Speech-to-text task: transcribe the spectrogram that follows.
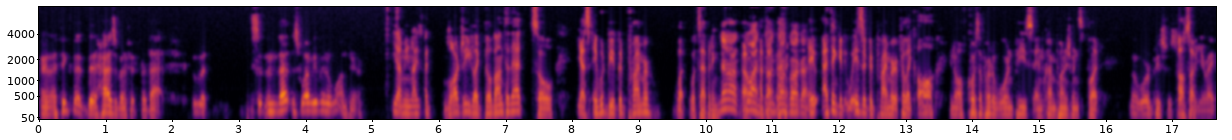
And I think that that has a benefit for that. But so then that is why I'm giving it a one here. Yeah, I mean, I, I largely like build onto that. So yes, it would be a good primer. What what's happening? No, no, go Oh, on, I go on, go on, go on, go on. I- I think it is a good primer. I feel like, oh, you know, of course I've heard of War and Peace and Crime and Punishments, but No, War and Peace was. oh, sorry, you're right.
